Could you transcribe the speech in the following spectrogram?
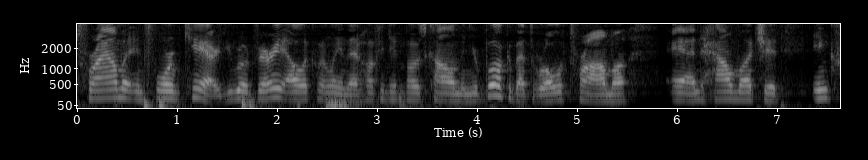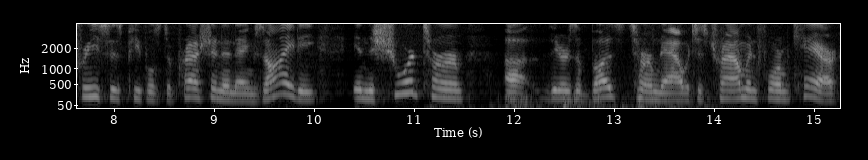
trauma informed care. You wrote very eloquently in that Huffington Post column in your book about the role of trauma and how much it increases people's depression and anxiety. In the short term, uh, there's a buzz term now, which is trauma informed care.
